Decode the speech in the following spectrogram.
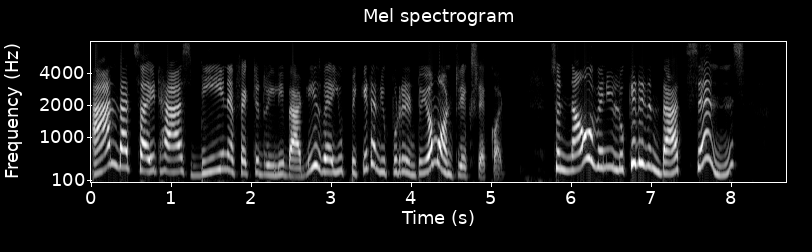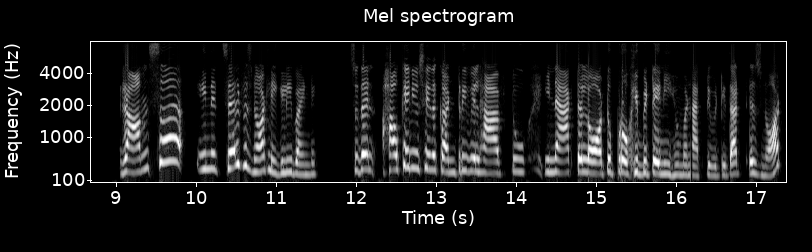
and that site has been affected really badly is where you pick it and you put it into your Montreux record. So, now when you look at it in that sense, Ramsar in itself is not legally binding. So then how can you say the country will have to enact a law to prohibit any human activity? That is not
